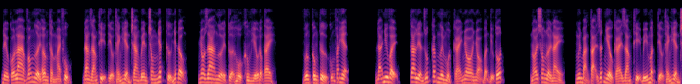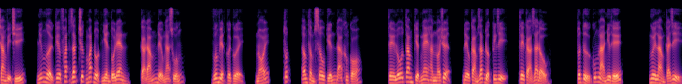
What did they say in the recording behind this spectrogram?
đều có la võng người âm thầm mái phục, đang giám thị tiểu thánh hiển trang bên trong nhất cử nhất động, nho ra người tựa hồ không hiếu động tay vương công tử cũng phát hiện. Đã như vậy, ta liền giúp các ngươi một cái nho nhỏ bận điệu tốt. Nói xong lời này, nguyên bản tại rất nhiều cái giám thị bí mật tiểu thánh hiền trang vị trí, những người kia phát giác trước mắt đột nhiên tối đen, cả đám đều ngã xuống. Vương việt cười cười, nói, tốt, âm thầm sâu kiến đã không có. Tề lỗ tam kiệt nghe hắn nói chuyện, đều cảm giác được kinh dị, tê cả ra đầu. Tuân tử cũng là như thế. Ngươi làm cái gì?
